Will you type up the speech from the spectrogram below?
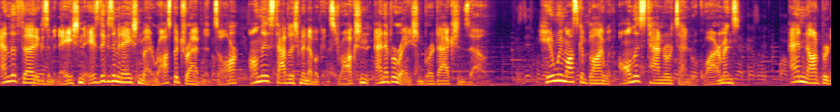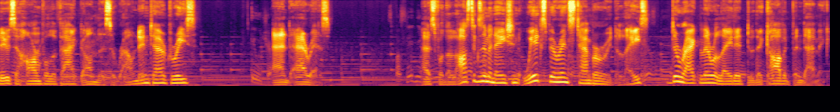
And the third examination is the examination by Rospotrebnadzor on the establishment of a construction and operation protection zone. Here we must comply with all the standards and requirements and not produce a harmful effect on the surrounding territories and areas. As for the last examination, we experienced temporary delays directly related to the COVID pandemic.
